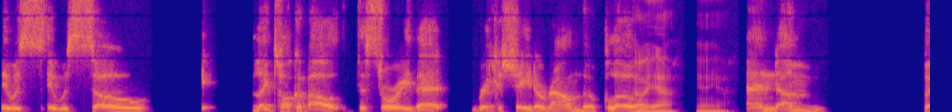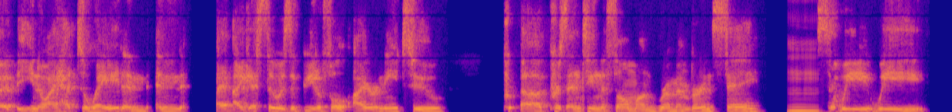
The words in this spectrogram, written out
it was it was so like talk about the story that ricocheted around the globe. Oh yeah, yeah, yeah. and um but you know i had to wait and and i, I guess there was a beautiful irony to pr- uh, presenting the film on remembrance day. Mm, so we we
